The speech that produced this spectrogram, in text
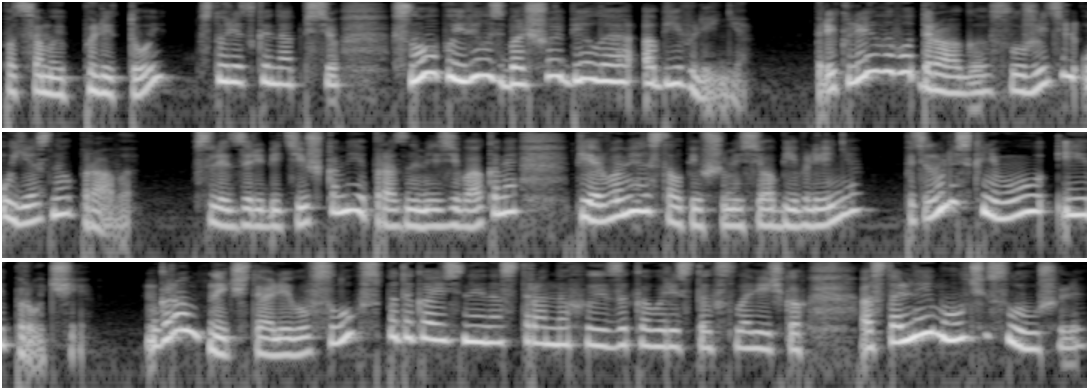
под самой политой, с турецкой надписью, снова появилось большое белое объявление. Приклеил его Драго, служитель уездной управы. Вслед за ребятишками и праздными зеваками, первыми столпившимися объявления, потянулись к нему и прочие. Грамотные читали его вслух, спотыкаясь на иностранных и заковыристых словечках, остальные молча слушали,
